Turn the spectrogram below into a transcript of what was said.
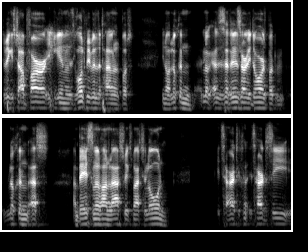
the biggest job for Egan is going to be build a panel. But you know, looking look as I said, it is early doors, but looking at and basing it on last week's match alone, it's hard to it's hard to see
